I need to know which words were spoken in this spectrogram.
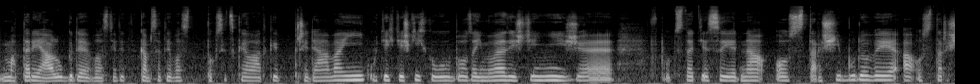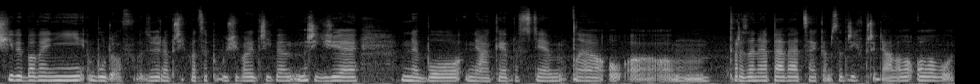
materiálů, kde vlastně ty, kam se ty vlastně toxické látky přidávají. U těch těžkých kovů bylo zajímavé zjištění, že podstatě se jedná o starší budovy a o starší vybavení budov, že například se používaly dříve mříže nebo nějaké prostě eh, o, o, um, tvrzené PVC, kam se dřív přidávalo olovo.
